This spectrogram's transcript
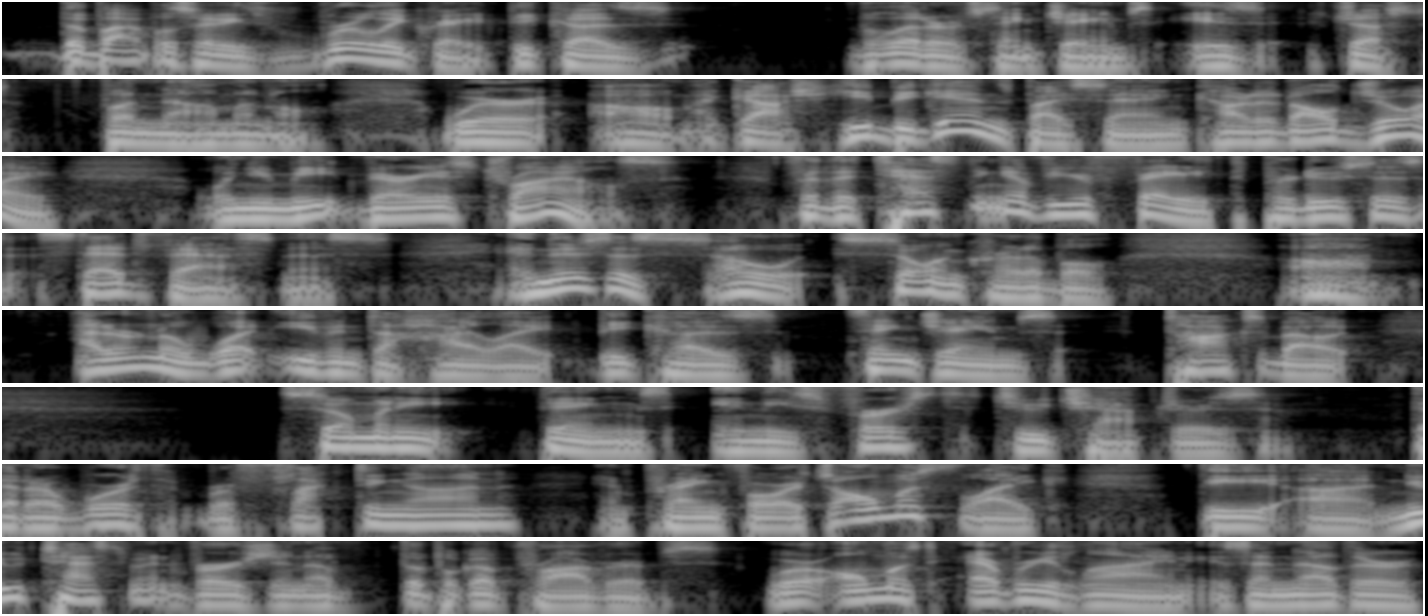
the Bible study is really great because the letter of St. James is just phenomenal. Where, oh my gosh, he begins by saying, Count it all joy when you meet various trials. For the testing of your faith produces steadfastness. And this is so, so incredible. Um, I don't know what even to highlight because St. James talks about so many things in these first two chapters that are worth reflecting on and praying for. It's almost like the uh, New Testament version of the book of Proverbs, where almost every line is another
